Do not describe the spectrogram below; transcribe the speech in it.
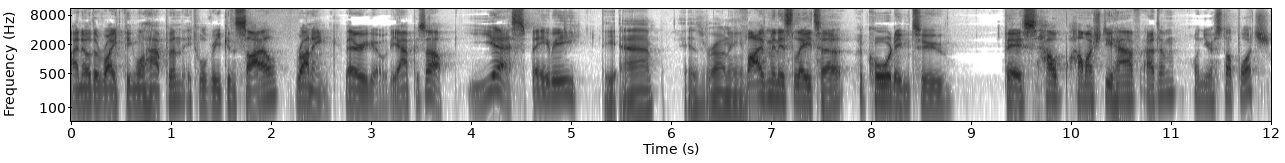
I know the right thing will happen. It will reconcile. Running. There you go. The app is up. Yes, baby. The app is running. Five minutes later, according to this, how how much do you have, Adam, on your stopwatch?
